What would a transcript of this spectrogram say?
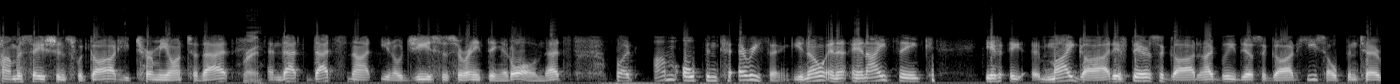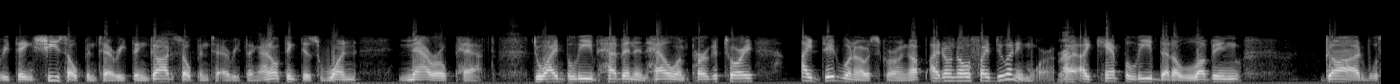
Conversations with God. He turned me on to that, Right. and that that's not you know Jesus or anything at all. And that's, but I'm open to everything, you know. And and I think if, my God, if there's a God, and I believe there's a God, He's open to everything. She's open to everything. God's open to everything. I don't think there's one narrow path. Do I believe heaven and hell and purgatory? I did when I was growing up. I don't know if I do anymore. Right. I, I can't believe that a loving God will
